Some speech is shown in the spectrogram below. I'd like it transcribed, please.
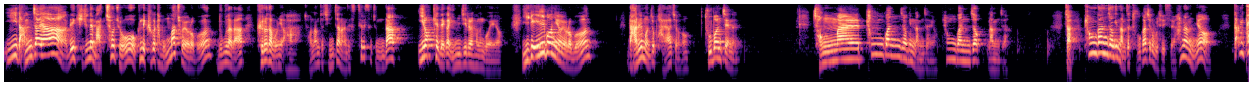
이 남자야 내 기준에 맞춰줘. 근데 그거 다 못 맞춰요, 여러분. 누구나 다. 그러다 보니 아, 저 남자 진짜 나한테 스트레스 준다. 이렇게 내가 인지를 하는 거예요. 이게 1번이에요, 여러분. 나를 먼저 봐야죠. 두 번째는 정말 편관적인 남자예요. 편관적 남자. 자, 편관적인 남자 두 가지로 볼 수 있어요. 하나는요, 깡패!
